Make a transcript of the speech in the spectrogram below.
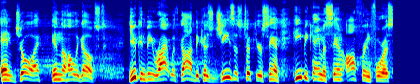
and joy in the Holy Ghost. You can be right with God because Jesus took your sin. He became a sin offering for us.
